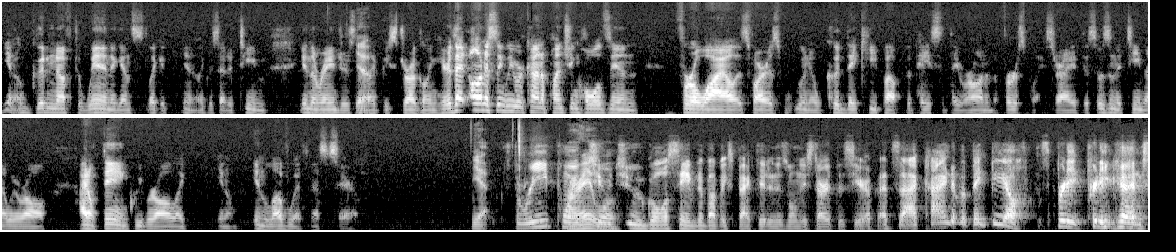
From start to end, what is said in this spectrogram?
you know, good enough to win against like a you know, like we said, a team in the Rangers that yeah. might be struggling here. That honestly, we were kind of punching holes in for a while as far as you know, could they keep up the pace that they were on in the first place? Right? This wasn't a team that we were all. I don't think we were all like you know in love with necessarily. Yeah. 3.22 goals saved above expected in his only start this year. That's uh, kind of a big deal. It's pretty pretty good.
